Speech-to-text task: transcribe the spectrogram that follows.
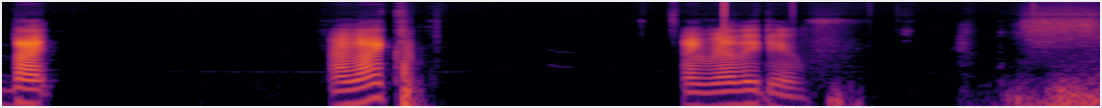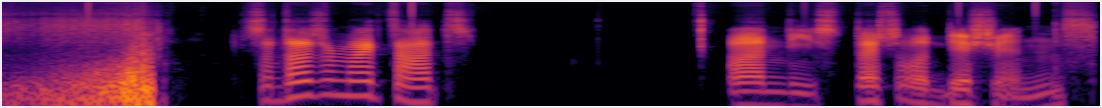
But I like them. I really do. So those are my thoughts on the special editions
